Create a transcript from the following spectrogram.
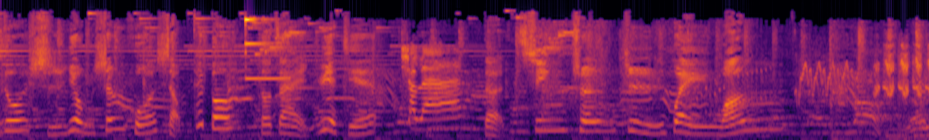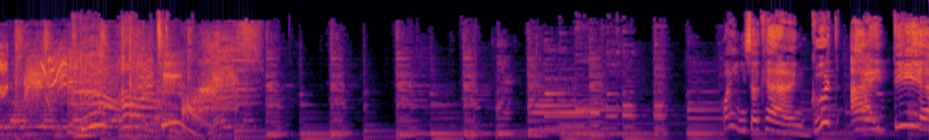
最多实用生活小撇步都在月姐小兰的青春智慧王。欢迎收看《Good Idea》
